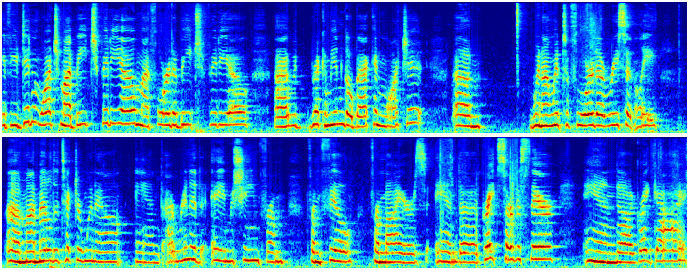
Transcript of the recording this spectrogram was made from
If you didn't watch my beach video, my Florida beach video, I would recommend go back and watch it. Um, when I went to Florida recently, uh, my metal detector went out, and I rented a machine from from Phil from Myers, and uh, great service there, and uh, great guy,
